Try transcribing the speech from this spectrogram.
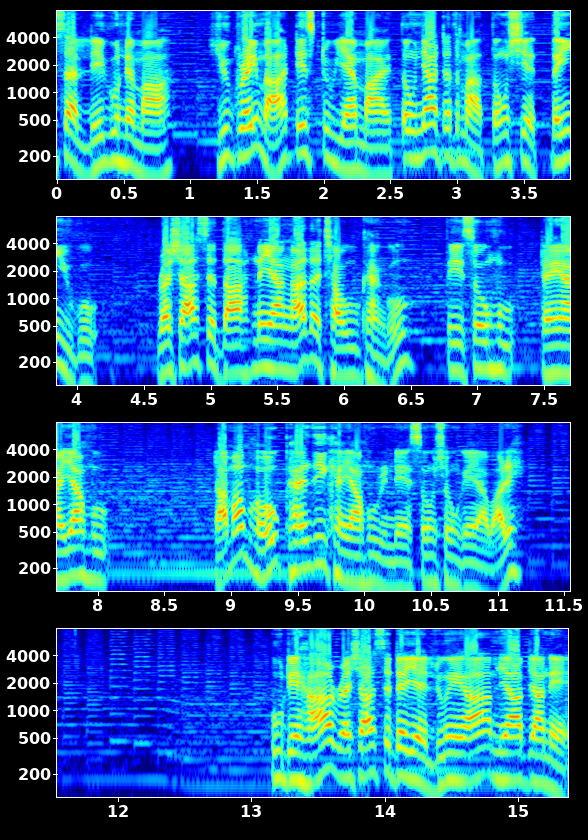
2024ခုနှစ်မှာယူကရိန်းမှာတစ်စတူယန်မိုင်3.38သိမ်းယူဖို့ရုရှားစစ်သား256ဦးခန့်ကိုသေဆုံးမှုဒဏ်ရာရမှု ဒါမှမဟုတ်ဖမ်းဆီးခံရမှုတွေနဲ့ဆုံးရှုံးခဲ့ရပါတယ်။ပူတင်ဟာရုရှားစစ်တပ်ရဲ့လူဝင်အားအများအပြားနဲ့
